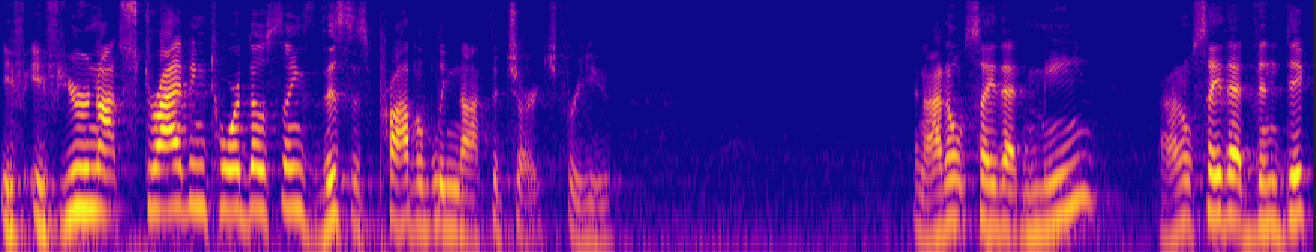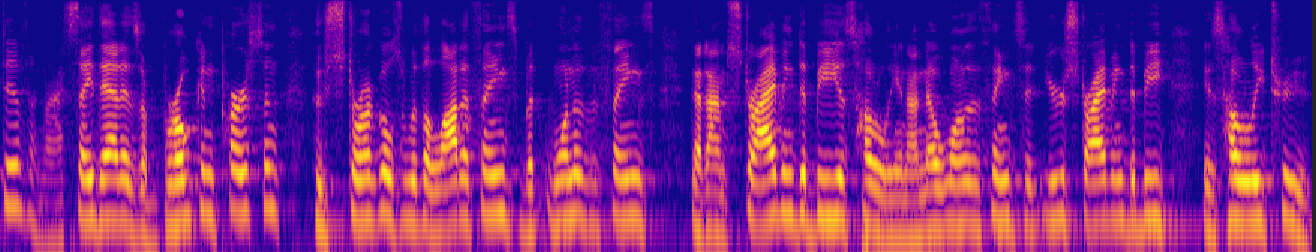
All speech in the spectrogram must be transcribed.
if, if you're not striving toward those things, this is probably not the church for you. And I don't say that mean. I don't say that vindictive, and I say that as a broken person who struggles with a lot of things, but one of the things that I'm striving to be is holy. And I know one of the things that you're striving to be is holy true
